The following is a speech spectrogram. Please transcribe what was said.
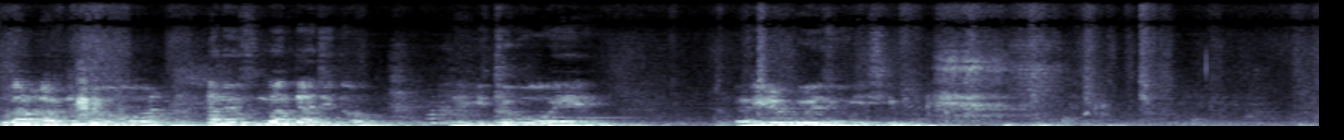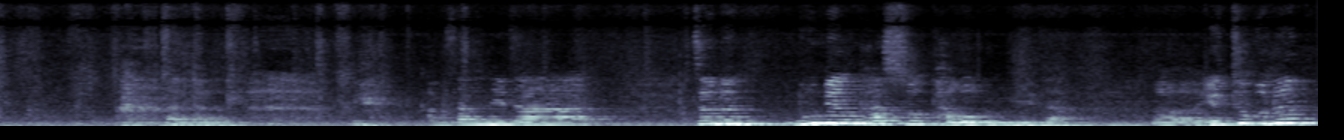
소감 발표하는 순간까지도 네, 유튜브에 열의를 보여주고 계십니다. 감사합니다. 저는 무명 가수 박옥입니다. 어, 유튜브는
